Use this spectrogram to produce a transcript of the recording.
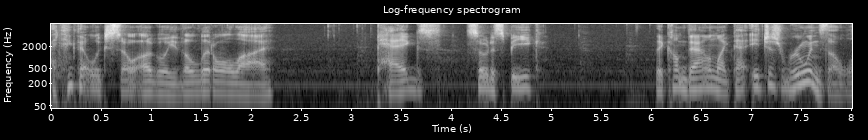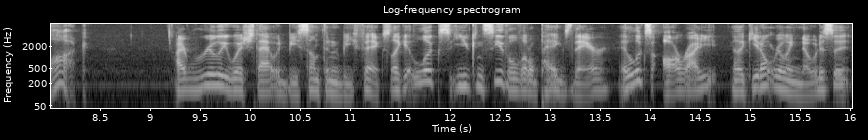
I think that looks so ugly. The little uh, pegs, so to speak, they come down like that. It just ruins the look. I really wish that would be something to be fixed. Like it looks, you can see the little pegs there. It looks all right. Like you don't really notice it.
